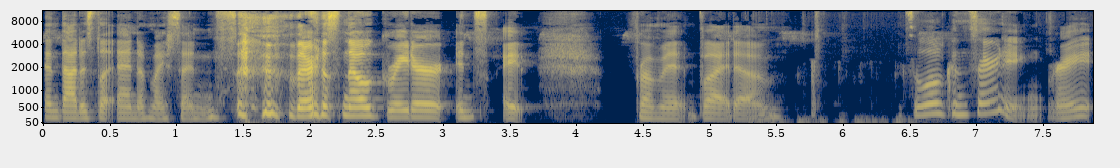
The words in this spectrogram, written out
And that is the end of my sentence. there's no greater insight from it, but um it's a little concerning, right?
